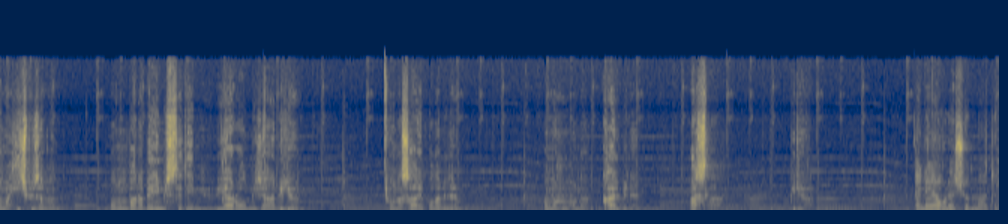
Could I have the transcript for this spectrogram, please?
Ama hiçbir zaman onun bana benim istediğim gibi bir yer olmayacağını biliyorum. Ona sahip olabilirim. Ama ruhuna, kalbine asla. Biliyorum. E neye uğraşıyorsun madem?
